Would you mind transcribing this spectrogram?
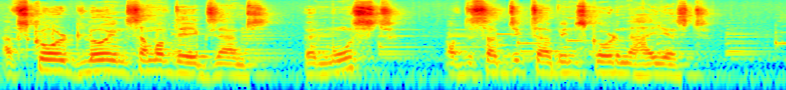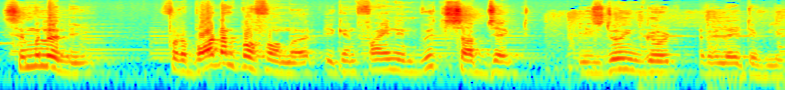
have scored low in some of the exams, where most of the subjects have been scored in the highest. Similarly, for a bottom performer, you can find in which subject is doing good relatively.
